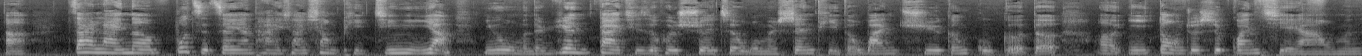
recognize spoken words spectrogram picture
那再来呢，不止这样，它还像橡皮筋一样，因为我们的韧带其实会随着我们身体的弯曲跟骨骼的呃移动，就是关节啊，我们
